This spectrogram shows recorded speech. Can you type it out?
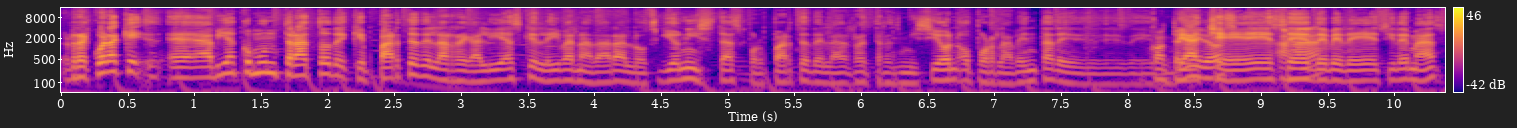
recuerda que eh, había como un trato de que parte de las regalías que le iban a dar a los guionistas por parte de la retransmisión o por la venta de, de-. VHS, Ajá. DVDs y demás,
